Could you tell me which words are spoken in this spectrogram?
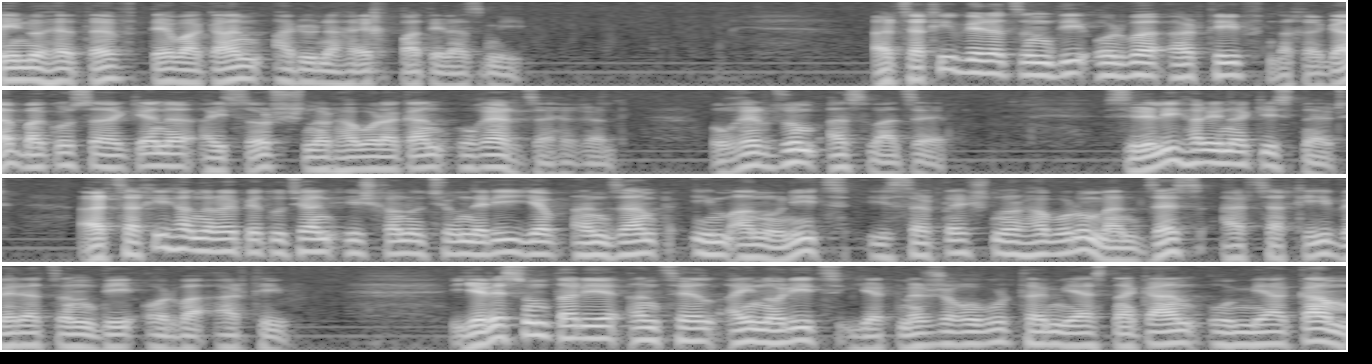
այնուհետև տևական արյունահեղ պատերազմի։ Արցախի վերածնդի օրվա արդիվ նախագահ Բակո Սահակյանը այսօր շնորհավորական ուղերձ է հղել։ Ուղերձում ասված է. Սիրելի հայրենակիցներ, Արցախի հանրապետության իշխանությունների եւ անձամբ իմ անունից ի սրտե շնորհավորում եմ ձեզ Արցախի վերածնդի օրվա արդիվ։ 30 տարի է անցել այն օրից, երբ մեր ժողովուրդը միասնական ու միակամ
